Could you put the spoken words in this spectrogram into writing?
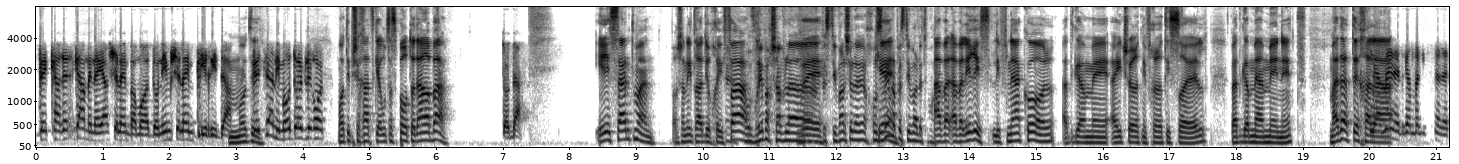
וכרגע המניה שלהם במועדונים שלהם בירידה. מוטי. ואת זה אני מאוד אוהב לראות. מוטי פשחצקי, ערוץ הספורט, תודה רבה. תודה. איריס סנטמן, פרשנית רדיו חיפה. עוברים עכשיו לפסטיבל של... חוזרים כן. לפסטיבל אתמול. אבל, אבל איריס, לפני הכל, את גם uh, היית שוערת נבחרת ישראל, ואת גם מאמנת. מה דעתך על ה... מאמנת גם בנבחרת.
